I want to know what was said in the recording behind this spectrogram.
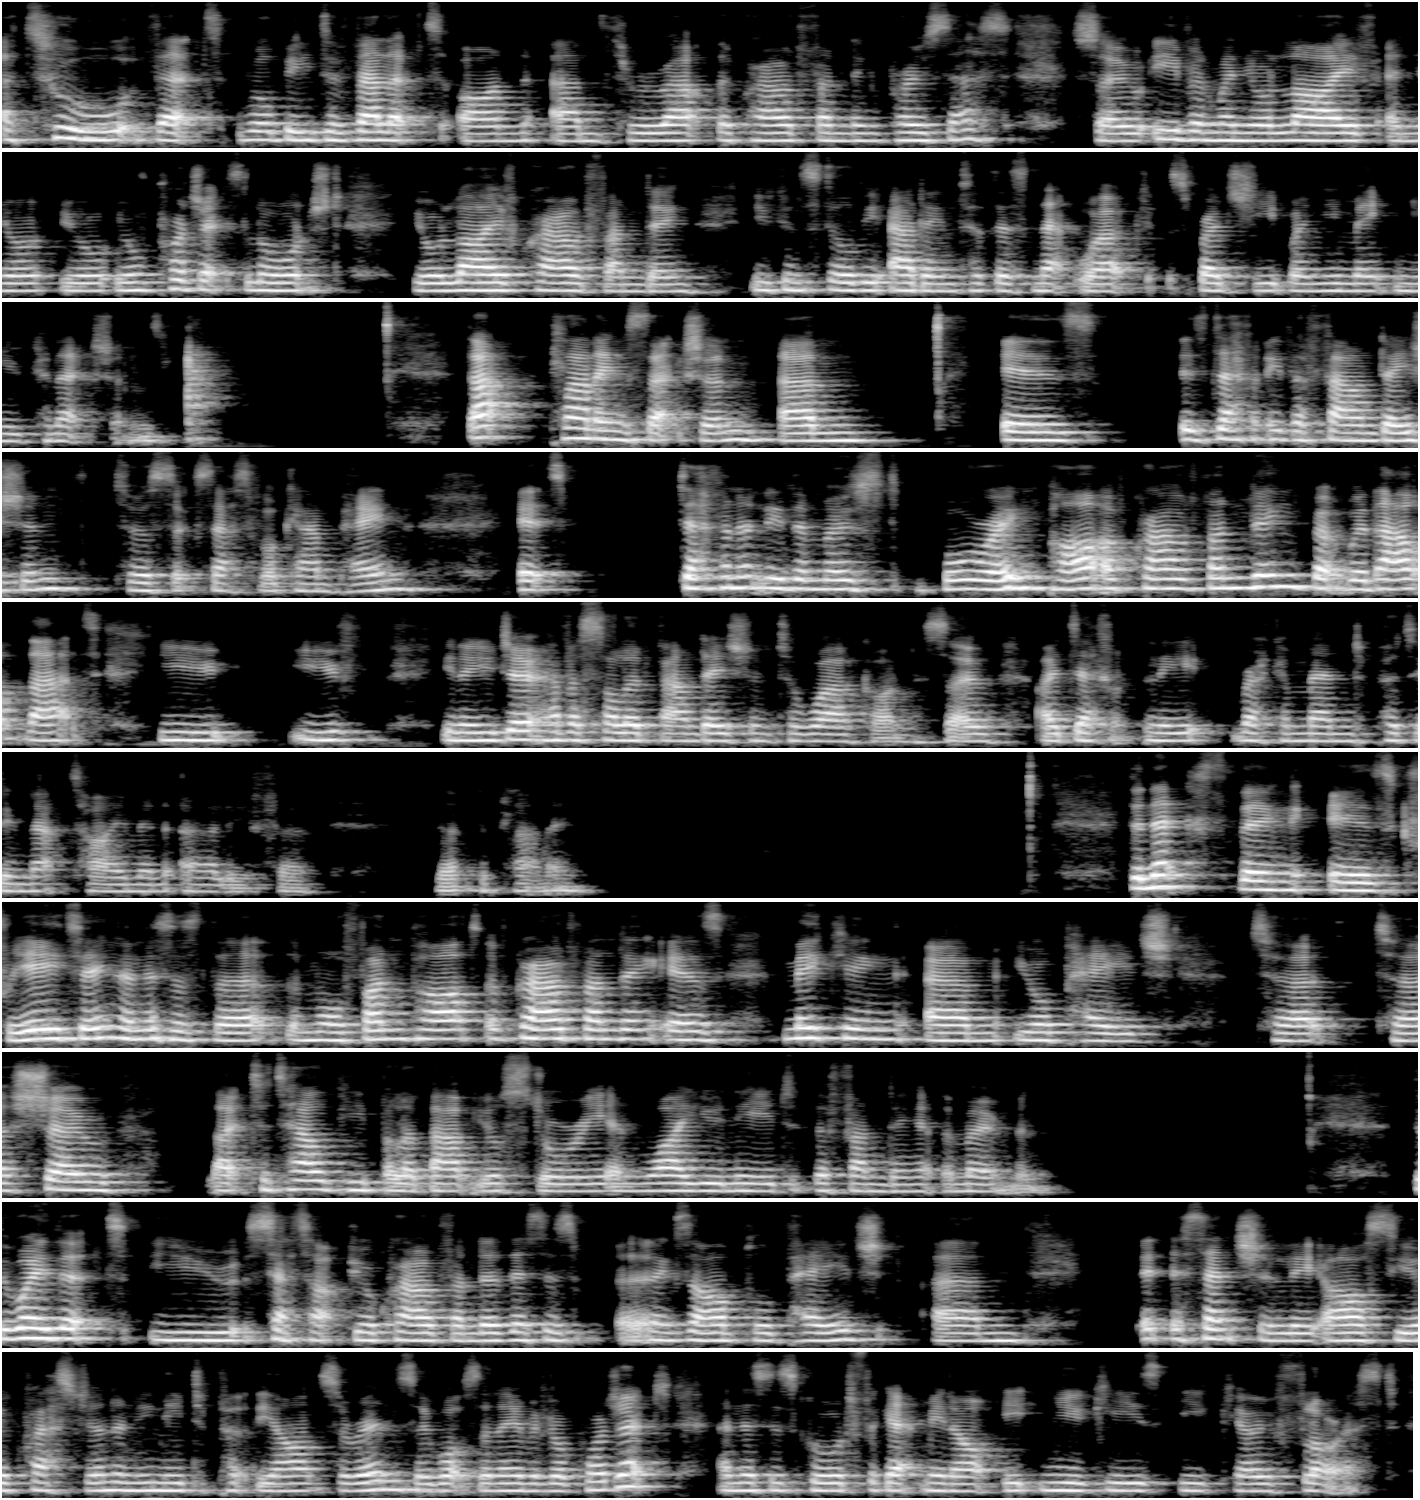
a tool that will be developed on um, throughout the crowdfunding process. So even when you're live and your, your, your project's launched, your live crowdfunding, you can still be adding to this network spreadsheet when you make new connections. That planning section um, is, is definitely the foundation to a successful campaign. It's definitely the most boring part of crowdfunding, but without that, you you've you know you don't have a solid foundation to work on so i definitely recommend putting that time in early for the, the planning the next thing is creating, and this is the, the more fun part of crowdfunding, is making um, your page to, to show, like to tell people about your story and why you need the funding at the moment. The way that you set up your crowdfunder, this is an example page. Um, it essentially asks you a question and you need to put the answer in. So what's the name of your project? And this is called Forget Me Not Newquay's Eco Florist.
